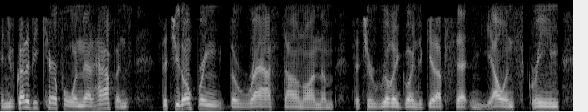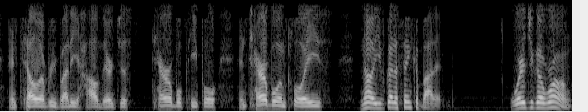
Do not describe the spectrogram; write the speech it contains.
And you've got to be careful when that happens that you don't bring the wrath down on them, that you're really going to get upset and yell and scream and tell everybody how they're just terrible people and terrible employees. No, you've got to think about it. Where did you go wrong?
